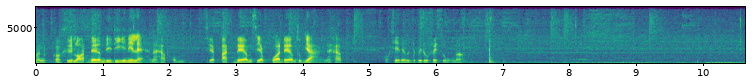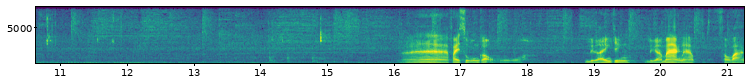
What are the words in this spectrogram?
มันก็คือหลอดเดิมดีๆ นี่แหละนะครับ ผมเสียบปลั๊กเดิมเสียบขั้วเดิมทุกอย่างนะครับ โอเคเดี๋ยวไปดูไฟสูงเนาะอ่าไฟสูงก็โอ้โห เหลือจริงๆ เหลือมากนะครับ สว่าง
